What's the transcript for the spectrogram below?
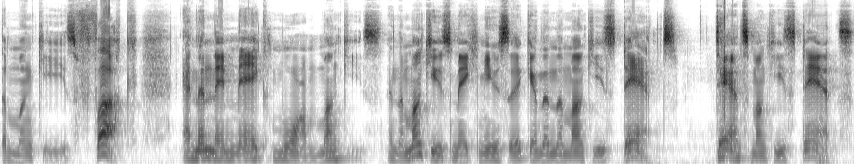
the monkeys fuck, and then they make more monkeys. And the monkeys make music, and then the monkeys dance. Dance monkeys dance.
